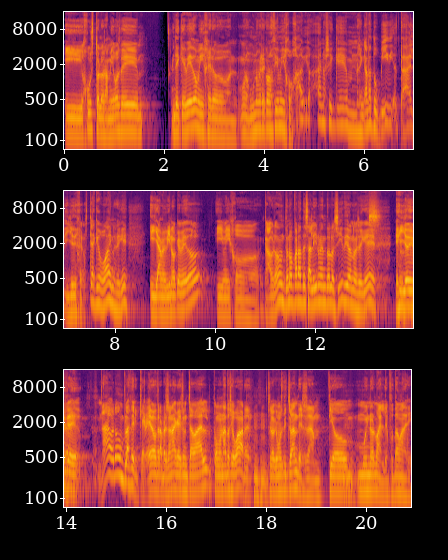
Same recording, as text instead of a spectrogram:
Y justo los amigos de, de Quevedo me dijeron, bueno, uno me reconoció y me dijo, Javi, ah, no sé qué, nos encanta tu vídeo, tal. Y yo dije, hostia, qué guay, no sé qué. Y ya me vino Quevedo y me dijo, cabrón, tú no paras de salirme en todos los sitios, no sé qué. Y yo dije, nada, bro, un placer. Quevedo, otra persona que es un chaval como Natos igual, es lo que hemos dicho antes, o sea, un tío muy normal, de puta madre.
